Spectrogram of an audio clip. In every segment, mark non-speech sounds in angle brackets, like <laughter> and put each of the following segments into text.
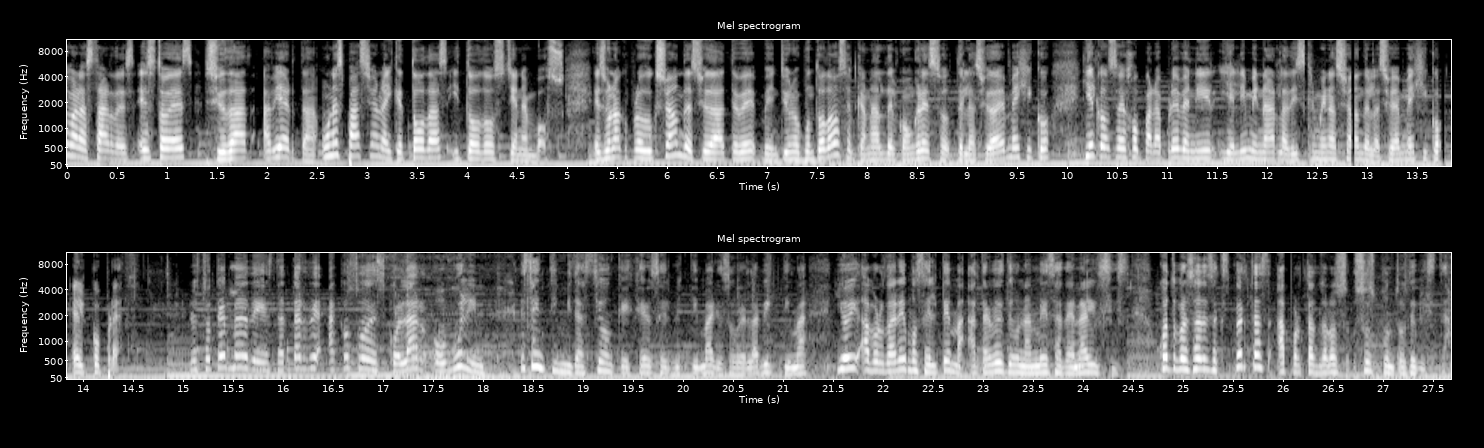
Muy buenas tardes. Esto es Ciudad Abierta, un espacio en el que todas y todos tienen voz. Es una coproducción de Ciudad TV 21.2, el canal del Congreso de la Ciudad de México y el Consejo para Prevenir y Eliminar la Discriminación de la Ciudad de México, el COPRED. Nuestro tema de esta tarde, acoso escolar o bullying, esa intimidación que ejerce el victimario sobre la víctima. Y hoy abordaremos el tema a través de una mesa de análisis. Cuatro personas expertas aportándonos sus puntos de vista.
